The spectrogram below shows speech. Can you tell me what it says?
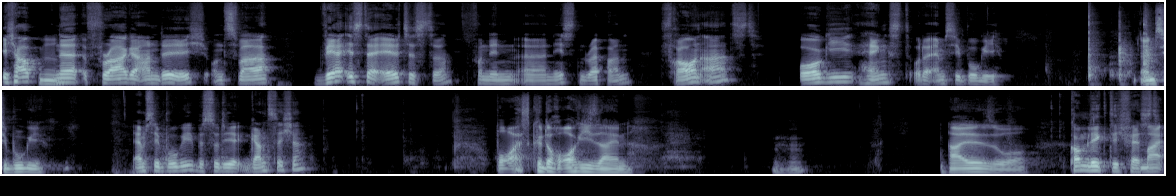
Ich habe Hm. eine Frage an dich und zwar, wer ist der älteste von den äh, nächsten Rappern? Frauenarzt, Orgi, Hengst oder MC Boogie? MC Boogie. MC Boogie, bist du dir ganz sicher? Boah, es könnte auch Orgi sein. Also, Komm, leg dich fest. mein,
